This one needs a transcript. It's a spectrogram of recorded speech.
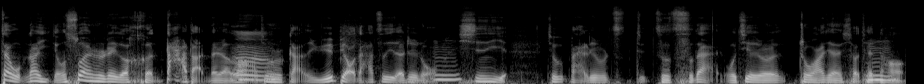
在我们那儿已经算是这个很大胆的人了，嗯就是敢于表达自己的这种嗯心意，就买了一本磁这这磁带，我记得就是周华健《小天堂》嗯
